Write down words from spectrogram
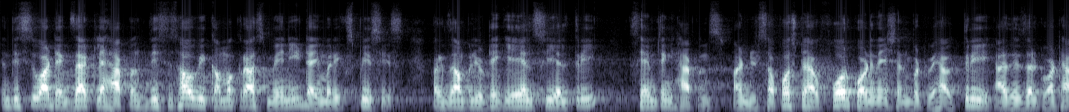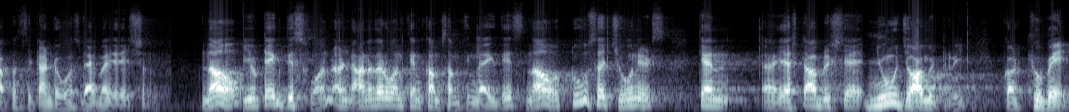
and this is what exactly happens. This is how we come across many dimeric species. For example, you take AlCl3 same thing happens and it is supposed to have 4 coordination but we have 3 as a result what happens it undergoes dimerization. Now you take this one and another one can come something like this. Now two such units can establish a new geometry called cubane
